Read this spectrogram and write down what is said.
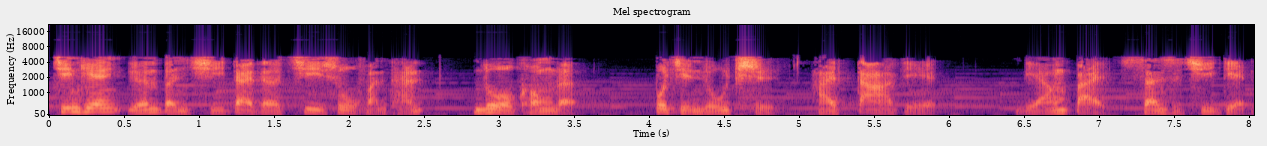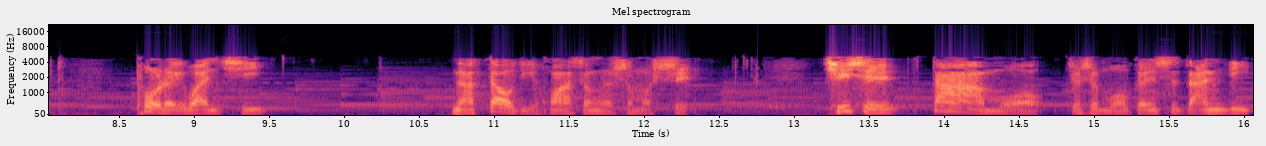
今天原本期待的技术反弹落空了，不仅如此，还大跌两百三十七点，破了一万七。那到底发生了什么事？其实大摩就是摩根士丹利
